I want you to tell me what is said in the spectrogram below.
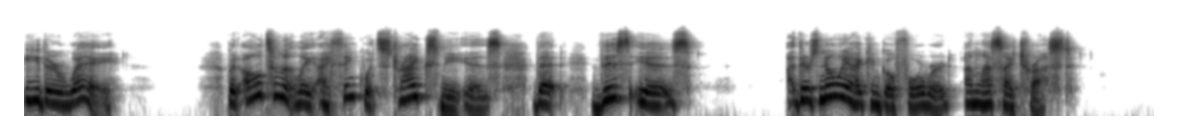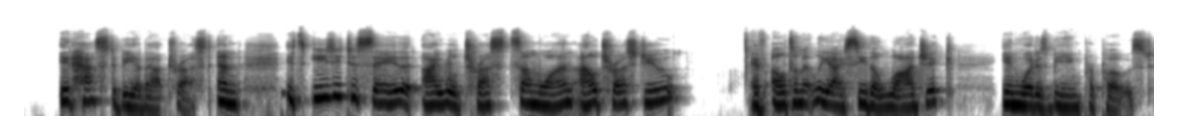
either way. But ultimately, I think what strikes me is that this is there's no way I can go forward unless I trust. It has to be about trust. And it's easy to say that I will trust someone, I'll trust you. if ultimately I see the logic in what is being proposed.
